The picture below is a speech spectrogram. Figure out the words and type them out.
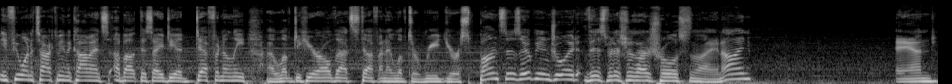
if you want to talk to me in the comments about this idea, definitely. I love to hear all that stuff, and I love to read your responses. I hope you enjoyed this video. Troll99, and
